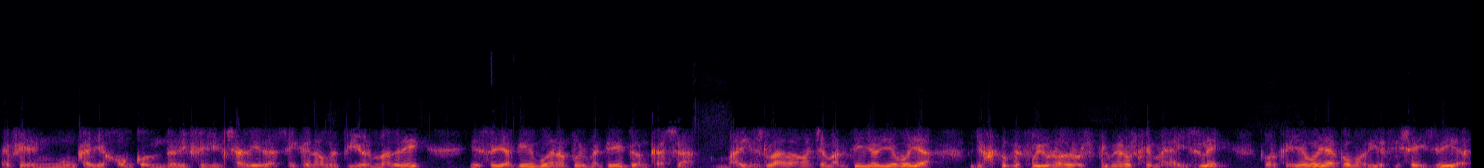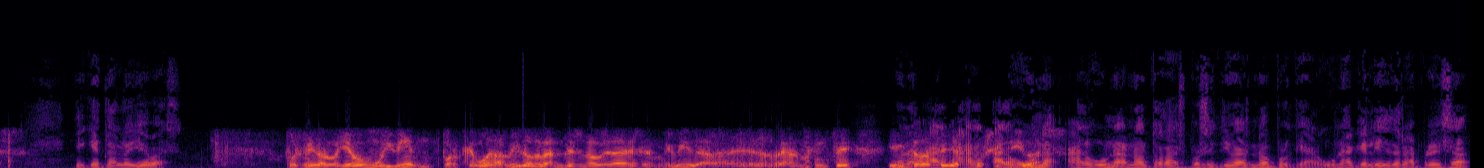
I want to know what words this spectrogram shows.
en fin, en un callejón con de difícil salida. Así que no, me pilló en Madrid y estoy aquí, bueno, pues metidito en casa, aislado a Macha Martillo. Llevo ya, yo creo que fui uno de los primeros que me aislé, porque llevo ya como 16 días. ¿Y qué tal lo llevas? Pues mira, lo llevo muy bien, porque bueno, ha habido grandes novedades en mi vida, eh, realmente, y todas ellas positivas. Alguna, alguna, no, todas positivas no, porque alguna que he leído en la prensa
